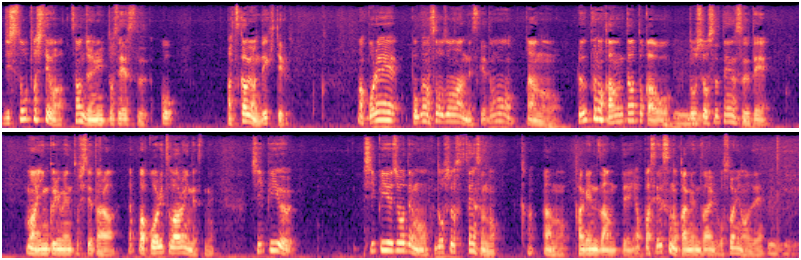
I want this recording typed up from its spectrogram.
実装としては32ビット整数を扱うようにできている。まあ、これ、僕の想像なんですけども、あの、ループのカウンターとかをうん同小数点数で、まあ、インクリメントしてたら、やっぱ効率悪いんですね。CPU、CPU 上でも不動小数点数のかあの加減算ってやっぱ整数の加減算より遅いのでうんうん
